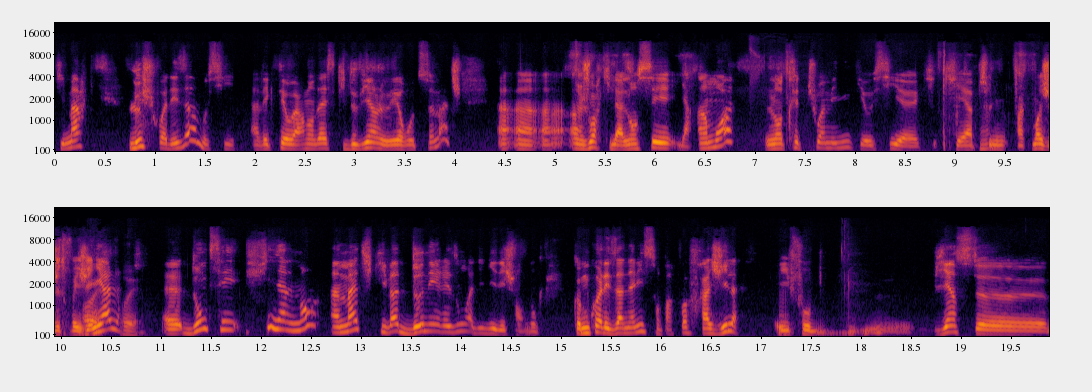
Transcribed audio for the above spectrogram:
qui marque. Le choix des hommes aussi, avec Théo Hernandez qui devient le héros de ce match. Un, joueur qu'il a lancé il y a un mois. L'entrée de Chouameni qui est aussi, euh, qui, est absolument, enfin, moi j'ai trouvé génial. Euh, donc c'est finalement un match qui va donner raison à Didier Deschamps. Donc, comme quoi les analyses sont parfois fragiles et il faut bien se,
